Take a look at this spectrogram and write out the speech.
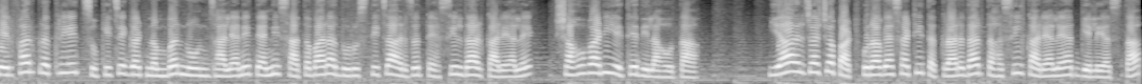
फेरफार प्रक्रियेत चुकीचे गट नंबर नोंद झाल्याने त्यांनी सातबारा दुरुस्तीचा अर्ज तहसीलदार कार्यालय शाहूवाडी येथे दिला होता. या अर्जाच्या पाठपुराव्यासाठी तक्रारदार तहसील कार्यालयात गेले असता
